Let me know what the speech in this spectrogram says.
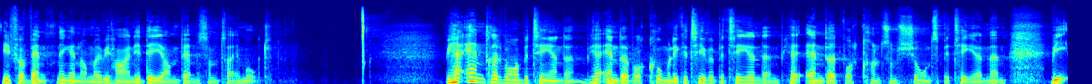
i förväntningen om att vi har en idé om vem som tar emot. Vi har ändrat våra beteenden, vi har ändrat våra kommunikativa beteenden, vi har ändrat vårt konsumtionsbeteenden. Vi,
